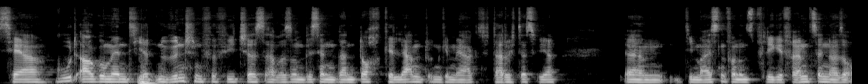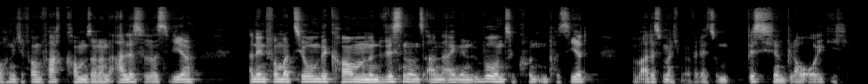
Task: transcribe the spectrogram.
sehr gut argumentierten Wünschen für Features, aber so ein bisschen dann doch gelernt und gemerkt, dadurch, dass wir ähm, die meisten von uns pflegefremd sind, also auch nicht vom Fach kommen, sondern alles, was wir an Informationen bekommen und Wissen uns aneignen über unsere Kunden passiert, war das manchmal vielleicht so ein bisschen blauäugig.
